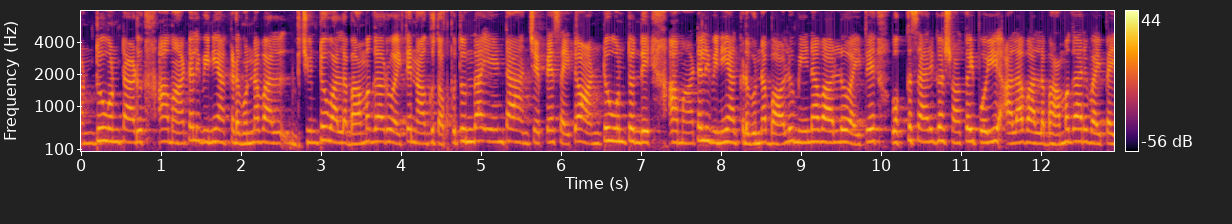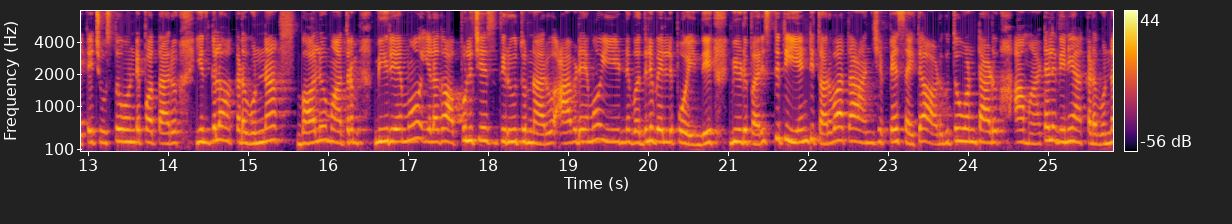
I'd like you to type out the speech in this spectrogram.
అంటూ ఉంటాడు. ఆ మాటలు విని అక్కడ ఉన్న వాళ్ళ చింటూ వాళ్ళ బామ్మగారు అయితే నాకు తప్పుతుందా ఏంటా? అని చెప్పేసి అయితే అంటూ ఉంటుంది. ఆ మాటలు విని అక్కడ ఉన్న బాలు మీనా వాళ్ళు అయితే ఒక్కసారిగా షాక్ అయిపోయి అలా వాళ్ళ బామ్మగారి వైపు అయితే చూస్తూ ఉండిపోతారు. ఇంతలో అక్కడ అక్కడ ఉన్న బాలు మాత్రం మీరేమో ఇలాగ అప్పులు చేసి తిరుగుతున్నారు ఆవిడేమో వీడిని వదిలి వెళ్ళిపోయింది వీడి పరిస్థితి ఏంటి తర్వాత? అని చెప్పేసి అయితే అడుగుతూ ఉంటాడు. ఆ మాటలు విని అక్కడ ఉన్న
